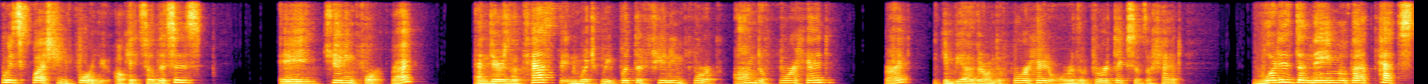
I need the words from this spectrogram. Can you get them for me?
quiz question for you. Okay, so this is a tuning fork, right? And there's a test in which we put the tuning fork on the forehead, right? It can be either on the forehead or the vertex of the head. What is the name of that test?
